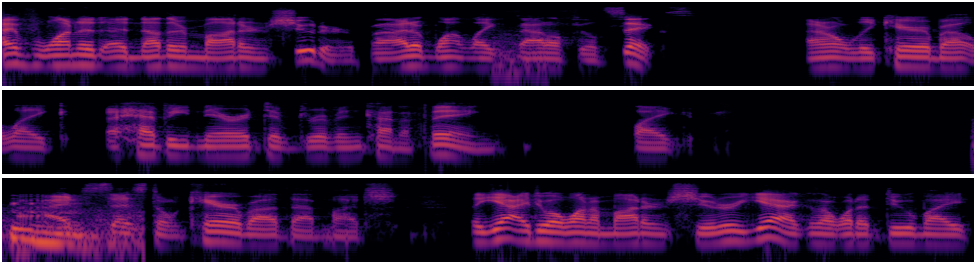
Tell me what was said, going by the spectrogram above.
I've wanted another modern shooter, but I don't want like Battlefield Six. I don't really care about like a heavy narrative driven kind of thing. Like. I just, I just don't care about that much. Like, yeah, I do. I want a modern shooter. Yeah, because I want to do my,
